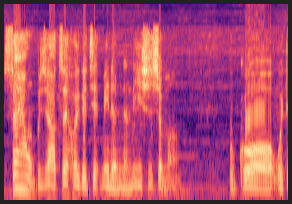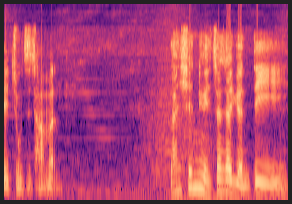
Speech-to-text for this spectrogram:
虽然我不知道最后一个姐妹的能力是什么，不过我得阻止他们。蓝仙女站在原地，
